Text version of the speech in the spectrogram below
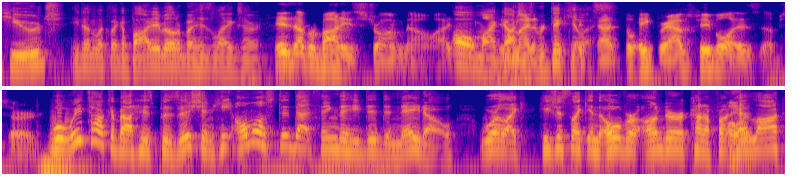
huge. He doesn't look like a bodybuilder, but his legs are. His upper body is strong though. I, Oh my it gosh, might it's ridiculous. that- the way he grabs people is absurd. Well, we talked about his position. He almost did that thing that he did to NATO, where like he's just like in the over under kind of front Oh, headlock,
